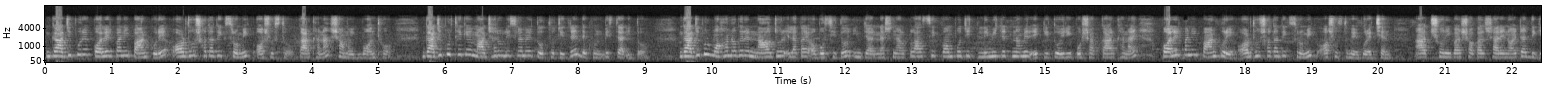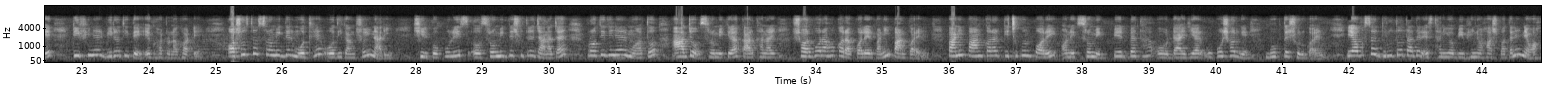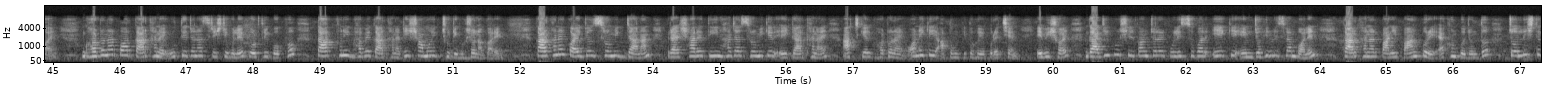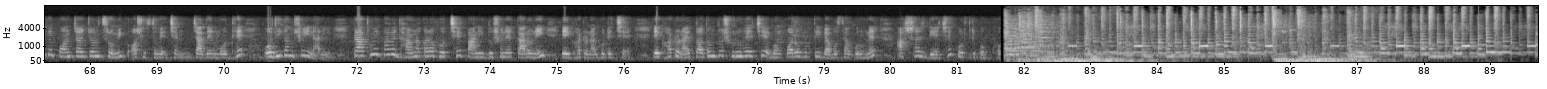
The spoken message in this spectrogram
গাজীপুরে কলের পানি পান করে অর্ধ শতাধিক শ্রমিক অসুস্থ। কারখানা সাময়িক বন্ধ। গাজীপুর থেকে মাজহারুল ইসলামের তথ্যচিত্রে দেখুন বিস্তারিত। গাজীপুর মহানগরের নাওজোর এলাকায় অবস্থিত ইন্টারন্যাশনাল ক্লাসিক কম্পোজিট লিমিটেড নামের একটি তৈরি পোশাক কারখানায় কলের পানি পান করে অর্ধ শতাধিক শ্রমিক অসুস্থ হয়ে পড়েছেন। আজ শনিবার সকাল সাড়ে নয়টার দিকে টিফিনের বিরতিতে এ ঘটনা ঘটে। অসুস্থ শ্রমিকদের মধ্যে অধিকাংশই নারী। শিল্প, পুলিশ ও শ্রমিকদের সূত্রে জানা যায়, প্রতিদিনের মতো আজও শ্রমিকরা কারখানায় সরবরাহ করা কলের পানি পান করেন। পানি পান করার কিছুক্ষণ পরেই অনেক শ্রমিক পেট ব্যথা ও ডায়রিয়ার উপসর্গে ভুগতে শুরু করেন। এ অবস্থায় দ্রুত তাদের স্থানীয় বিভিন্ন হাসপাতালে নেওয়া হয়। ঘটনার পর কারখানায় উত্তেজনা সৃষ্টি হলে কর্তৃপক্ষ তাৎক্ষণিকভাবে কারখানাটি সাময়িক ছুটি ঘোষণা করে। কারখানায় কয়েকজন শ্রমিক জানান, প্রায় সাড়ে তিন হাজার শ্রমিকের এই কারখানায় আজকের ঘটনায় অনেকেই আতঙ্কিত হয়ে পড়েছেন। এ বিষয়ে Gazipur শিল্পাঞ্চলের police super A K M Zahirul Islam বলেন, কারখানার পানি পান করে এখন পর্যন্ত চল্লিশ থেকে পঞ্চাশ জন শ্রমিক অসুস্থ হয়েছেন, যাদের মধ্যে অধিকাংশই নারী। প্রাথমিকভাবে ধারণা করা হচ্ছে পানি দূষণের কারণেই এই ঘটনা ঘটেছে। এ ঘটনায় তদন্ত শুরু হয়েছে এবং পরবর্তী ব্যবস্থা গ্রহণের আশ্বাস দিয়েছে কর্তৃপক্ষ।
